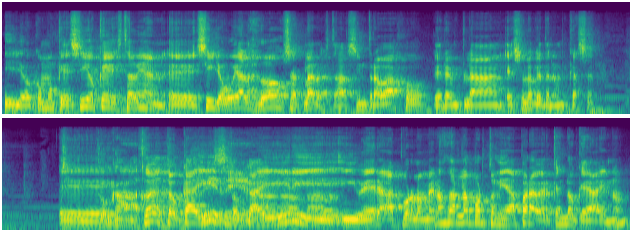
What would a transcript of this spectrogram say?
Y yo como que, sí, ok, está bien. Eh, sí, yo voy a las dos. O sea, claro, estaba sin trabajo. Era en plan, eso es lo que tenemos que hacer. Eh, toca- claro, toca ir, sí, toca no, ir no, y, no. y ver, por lo menos dar la oportunidad para ver qué es lo que hay, ¿no?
